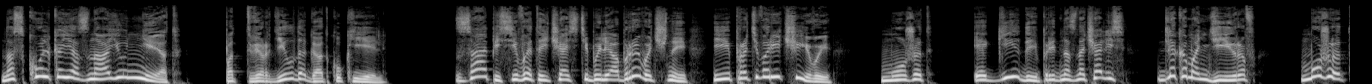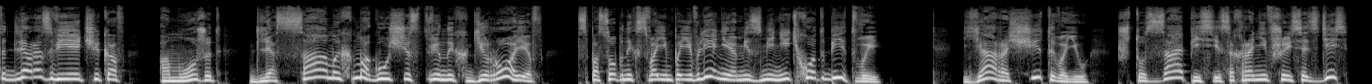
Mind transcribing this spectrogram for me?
«Насколько я знаю, нет», — подтвердил догадку Кьель. «Записи в этой части были обрывочны и противоречивы. Может, эгиды предназначались для командиров, может, для разведчиков, а может, для самых могущественных героев, способных своим появлением изменить ход битвы. Я рассчитываю, что записи, сохранившиеся здесь,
